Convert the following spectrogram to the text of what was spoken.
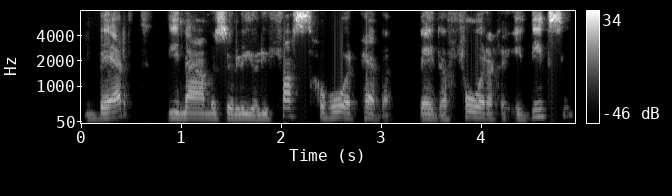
Bert, die namen zullen jullie vast gehoord hebben bij de vorige editie.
